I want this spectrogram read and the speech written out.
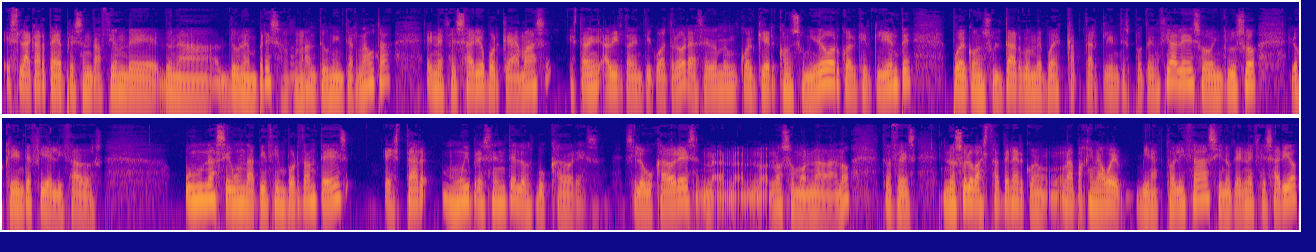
es la carta de presentación de, de, una, de una empresa ante un internauta. Es necesario porque además está abierta 24 horas, es donde cualquier consumidor, cualquier cliente puede consultar, donde puedes captar clientes potenciales o incluso los clientes fidelizados. Una segunda pieza importante es estar muy presente en los buscadores si los buscadores no, no, no, somos nada, ¿no? Entonces, no solo basta tener con una página web bien actualizada, sino que es necesario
